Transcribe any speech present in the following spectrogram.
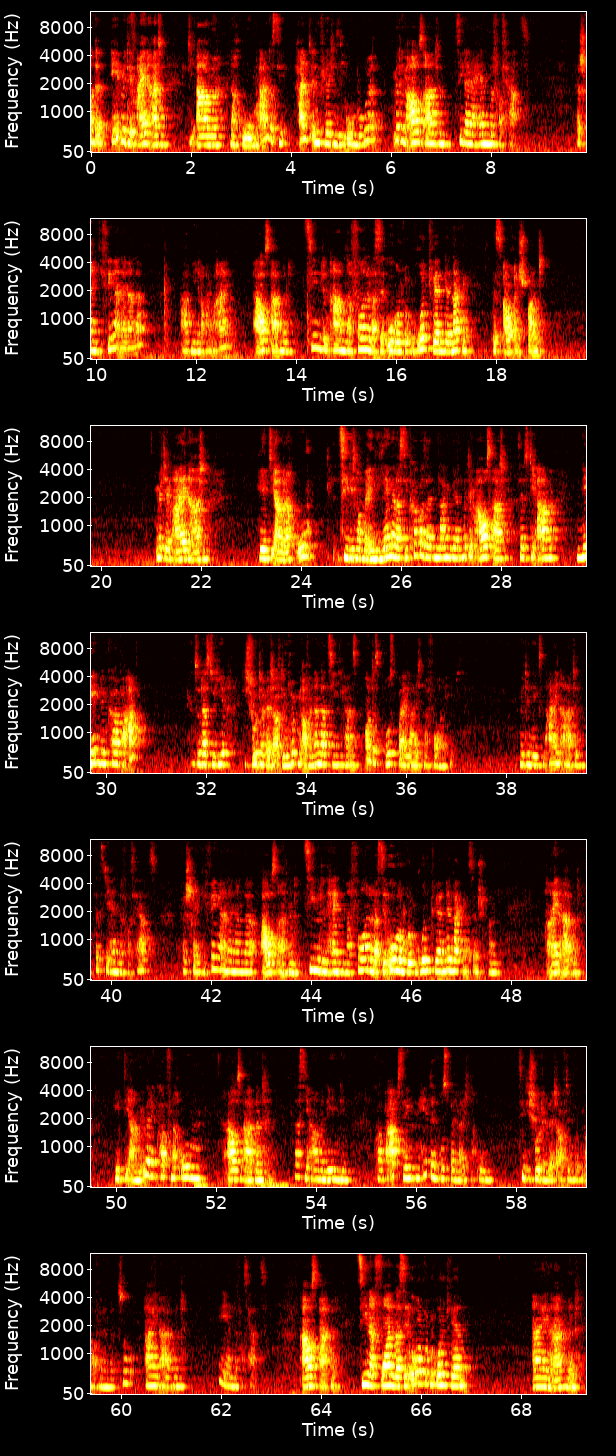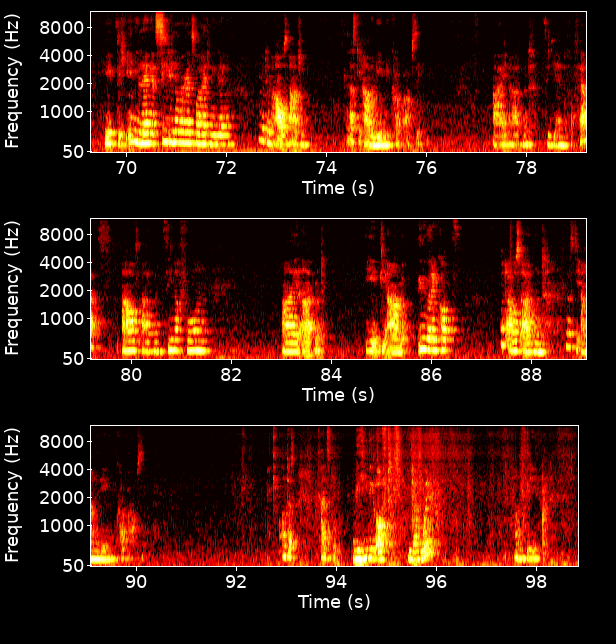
Und dann eben mit dem Einatmen die Arme nach oben an, dass die Handinnenflächen sich oben berühren. Mit dem Ausatmen zieh deine Hände vors Herz. Verschränk die Finger aneinander. Atme hier noch einmal ein. Ausatmen, zieh mit den Armen nach vorne, lass den oberen Rücken rund werden. Der Nacken ist auch entspannt. Mit dem Einatmen heb die Arme nach oben, zieh dich nochmal in die Länge, lass die Körperseiten lang werden. Mit dem Ausatmen setz die Arme neben dem Körper ab sodass du hier die Schulterblätter auf dem Rücken aufeinander ziehen kannst und das Brustbein leicht nach vorne hebst. Mit dem nächsten Einatmen setz die Hände vors Herz, verschränk die Finger aneinander, ausatmend zieh mit den Händen nach vorne, lass den oberen Rücken rund werden, der Nacken ist entspannt. Einatmend heb die Arme über den Kopf nach oben, ausatmend lass die Arme neben dem Körper absinken, heb dein Brustbein leicht nach oben, zieh die Schulterblätter auf dem Rücken aufeinander zu, einatmend Zieh die Hände vors Herz. Ausatmen. Zieh nach vorne, lass den oberen Rücken rund werden. Einatmen. Heb dich in die Länge, zieh dich nochmal ganz weit in die Länge. Und mit dem Ausatmen lass die Arme neben den Körper absinken. Einatmen, zieh die Hände vors Herz. Ausatmen, zieh nach vorne. Einatmen, heb die Arme über den Kopf. Ausatmend, lass die Arme neben den Körper und das kannst du beliebig oft wiederholen. Und für die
